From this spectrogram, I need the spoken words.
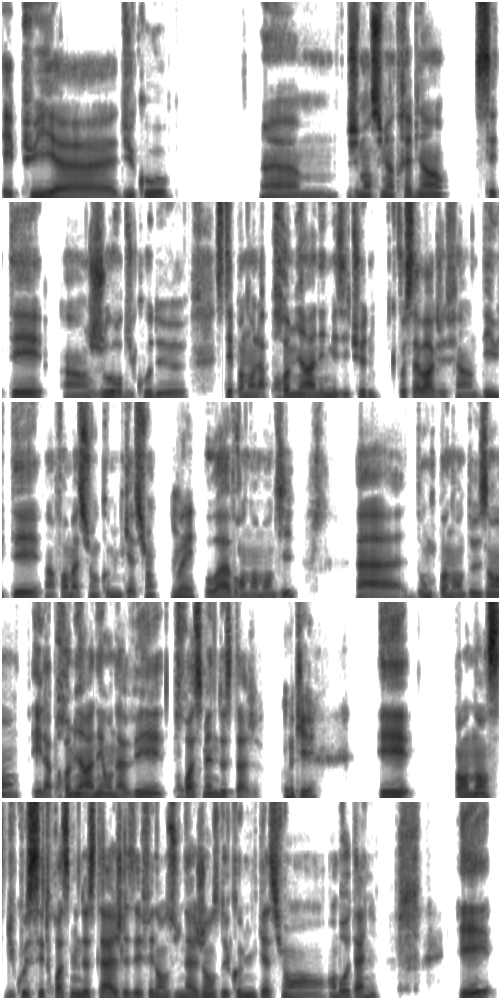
Et puis, du coup, je m'en souviens très bien. C'était un jour, du coup, de. C'était pendant la première année de mes études. Il faut savoir que j'ai fait un DUT information communication au Havre en Normandie. donc pendant deux ans. Et la première année, on avait trois semaines de stage. Ok. Et du coup ces trois semaines de stage, je les ai fait dans une agence de communication en, Bretagne. Et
